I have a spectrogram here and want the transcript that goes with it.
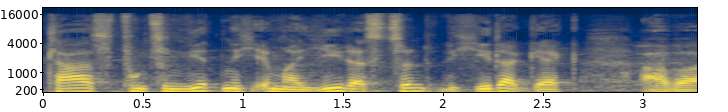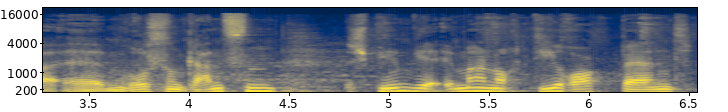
klar, es funktioniert nicht immer jeder, es zündet nicht jeder Gag, aber äh, im Großen und Ganzen spielen wir immer noch die Rockband,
